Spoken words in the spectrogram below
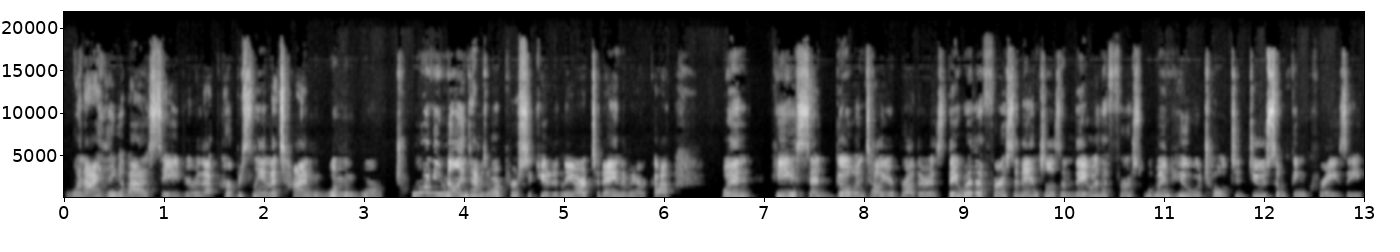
when I think about a savior that purposely in a time when women were 20 million times more persecuted than they are today in America, when he said, Go and tell your brothers, they were the first evangelism. They were the first women who were told to do something crazy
